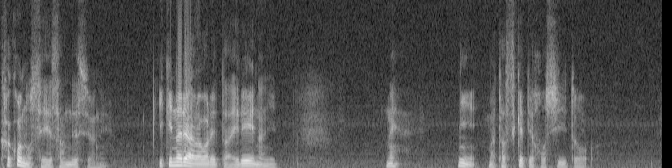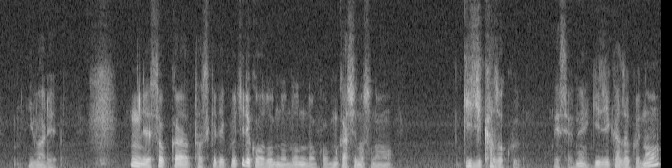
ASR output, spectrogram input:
過去の生産ですよね。いきなり現れたエレーナに、ね、に、まあ、助けてほしいと言われ、で、そこから助けていくうちで、こう、どんどんどんどん、こう、昔のその、疑似家族ですよね。疑似家族の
